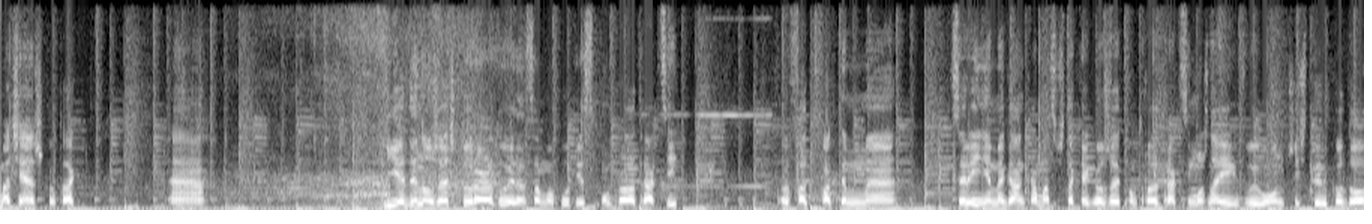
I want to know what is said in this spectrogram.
ma ciężko, tak? E, jedyną rzecz, która ratuje ten samochód jest kontrola trakcji. Fakt faktem e, seryjnie Meganka ma coś takiego, że kontrolę trakcji można jej wyłączyć tylko do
